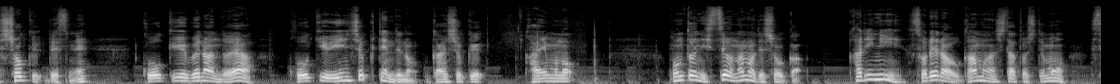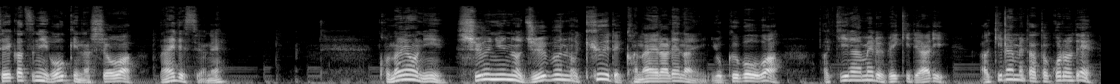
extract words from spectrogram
食ですね。高級ブランドや高級飲食店での外食、買い物、本当に必要なのでしょうか？仮にそれらを我慢したとしても生活に大きな支障はないですよね。このように収入の10分の9で叶えられない欲望は諦めるべきであり、諦めたところで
